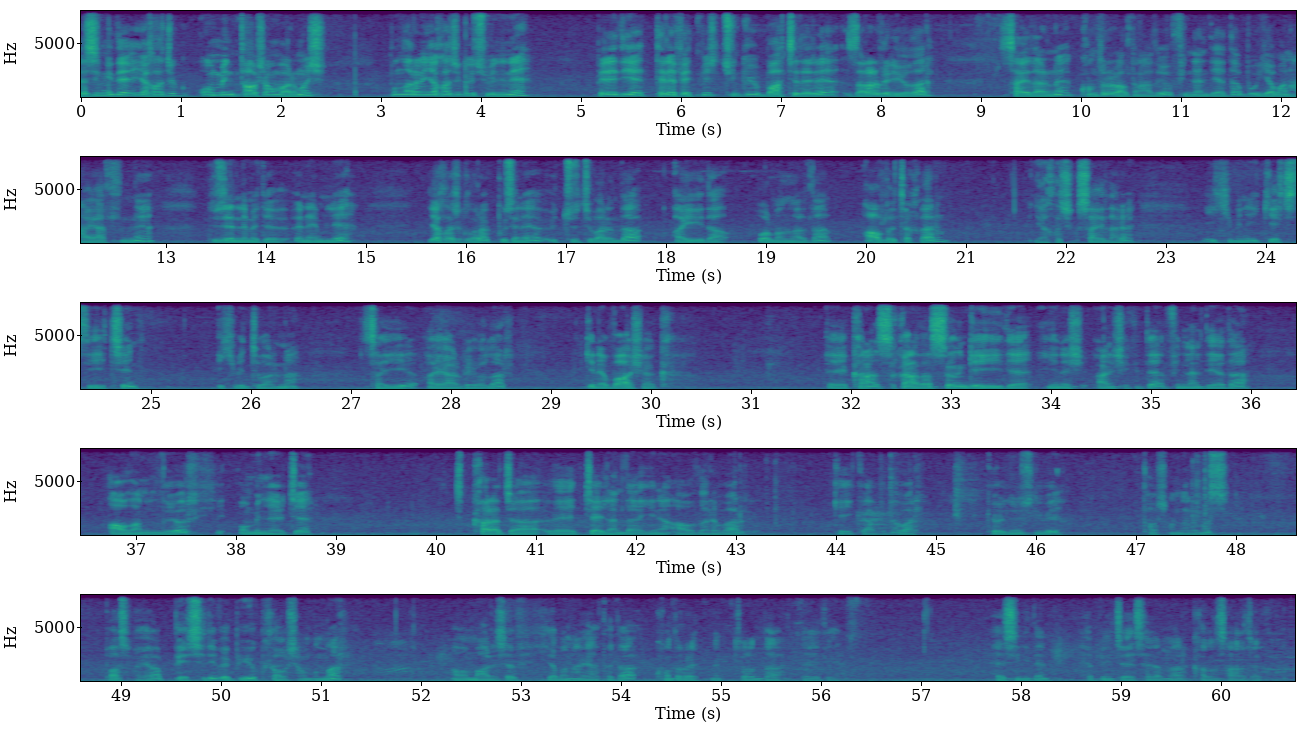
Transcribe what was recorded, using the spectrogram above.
Helsinki'de yaklaşık 10 bin tavşan varmış. Bunların yaklaşık 3 binini belediye telef etmiş. Çünkü bahçelere zarar veriyorlar. Sayılarını kontrol altına alıyor. Finlandiya'da bu yaban hayatını düzenlemede önemli. Yaklaşık olarak bu sene 300 civarında ayı da ormanlardan avlayacaklar. Yaklaşık sayıları 2000'i geçtiği için 2000 civarına sayıyı ayarlıyorlar. Yine Vaşak, e, Kana, Kanada sığın geyiği de yine aynı şekilde Finlandiya'da avlanılıyor. On binlerce. Karaca ve Ceylan'da yine avları var. Geyik avı da var. Gördüğünüz gibi tavşanlarımız basbayağı besili ve büyük tavşan bunlar. Ama maalesef yaban hayatı da kontrol etmek zorunda belediye. Helsinki'den hepinize selamlar. Kalın sağlıcakla.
